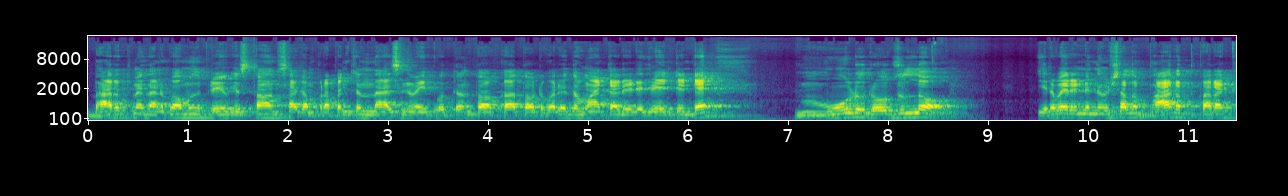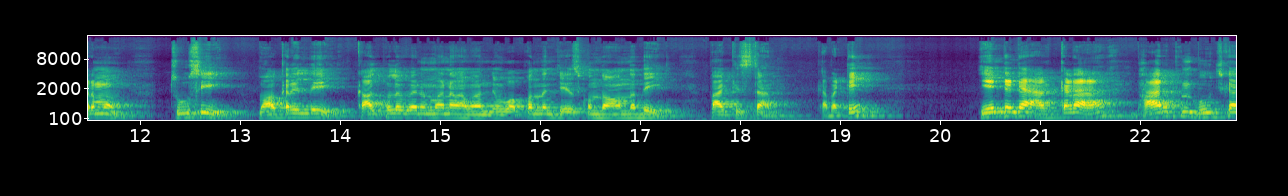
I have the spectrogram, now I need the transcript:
భారత్ మీద అణుబాంబుల్ని ప్రయోగిస్తాం. సగం ప్రపంచం నాశనం అయిపోతాం. తోక తోటకూర ఏదో మాట్లాడేది ఏంటంటే మూడు రోజుల్లో ఇరవై రెండు నిమిషాల భారత్ పరాక్రమం చూసి మోకరిల్లి కాల్పుల విరమణ ఒప్పందం చేసుకుందాం అన్నది పాకిస్తాన్. కాబట్టి ఏంటంటే అక్కడ భారత్ను బూచిగా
